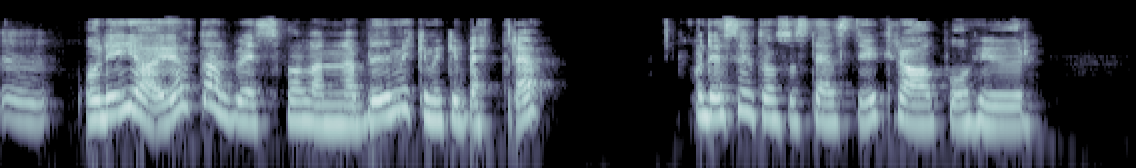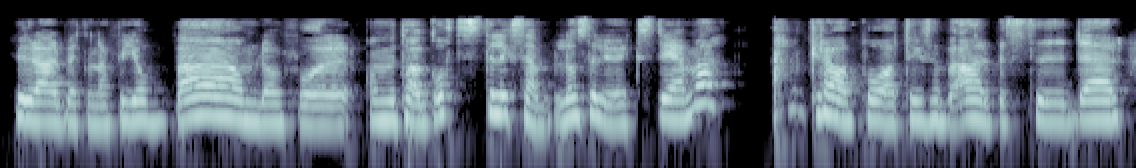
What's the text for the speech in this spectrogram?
Mm. Och det gör ju att arbetsförhållandena blir mycket, mycket bättre. Och dessutom så ställs det ju krav på hur, hur arbetarna får jobba, om de får, om vi tar GOTS till exempel, de ställer ju extrema krav på till exempel arbetstider,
